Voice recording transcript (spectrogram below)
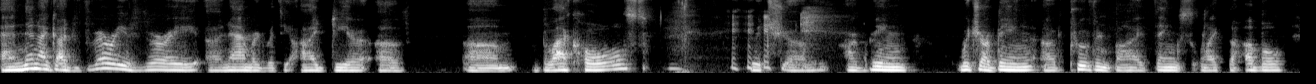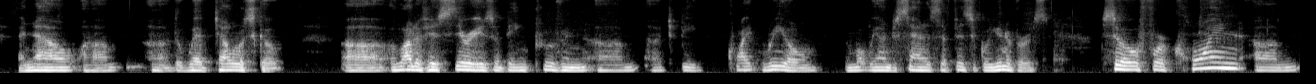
And then I got very, very enamored with the idea of um, black holes which um, are being which are being uh, proven by things like the Hubble and now um, uh, the Webb telescope. Uh, a lot of his theories are being proven um, uh, to be quite real in what we understand as the physical universe. So, for coin um,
